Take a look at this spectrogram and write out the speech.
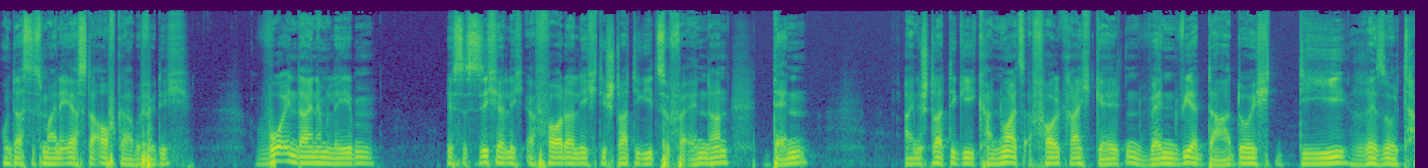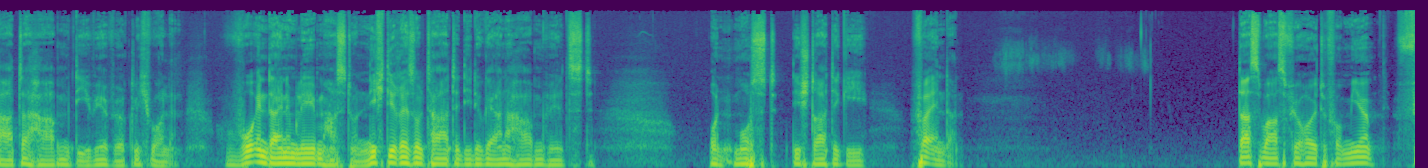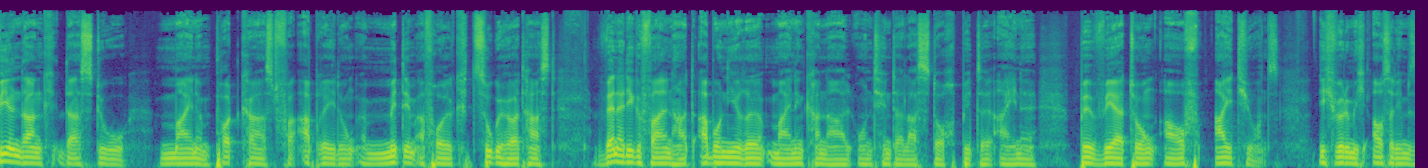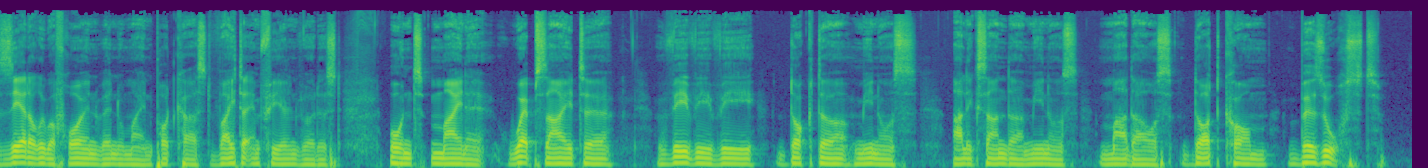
Und das ist meine erste Aufgabe für dich. Wo in deinem Leben ist es sicherlich erforderlich, die Strategie zu verändern, denn eine Strategie kann nur als erfolgreich gelten, wenn wir dadurch die Resultate haben, die wir wirklich wollen. Wo in deinem Leben hast du nicht die Resultate, die du gerne haben willst und musst die Strategie verändern. Das war's für heute von mir. Vielen Dank, dass du meinem Podcast Verabredung mit dem Erfolg zugehört hast. Wenn er dir gefallen hat, abonniere meinen Kanal und hinterlass doch bitte eine Bewertung auf iTunes. Ich würde mich außerdem sehr darüber freuen, wenn du meinen Podcast weiterempfehlen würdest und meine Webseite www.dr-alexander-madaus.com besuchst.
